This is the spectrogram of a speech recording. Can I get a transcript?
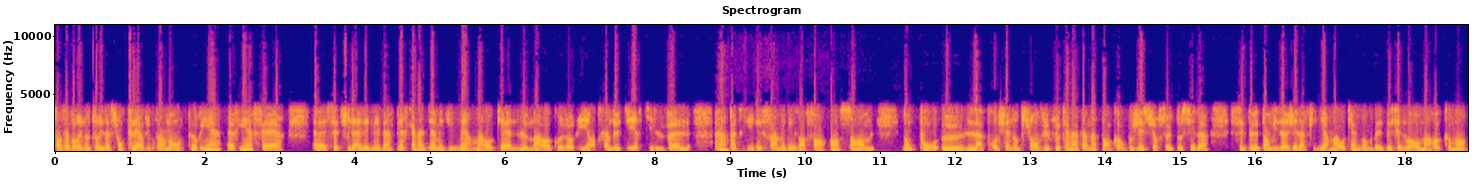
sans avoir une autorisation claire du gouvernement, on ne peut rien rien faire. Euh, cette fille-là, elle est née d'un père canadien mais d'une mère marocaine. Le Maroc aujourd'hui est en train de dire qu'ils veulent rapatrier les femmes et les enfants ensemble. Donc pour eux, la prochaine option, vu que le Canada n'a pas encore bougé sur ce dossier-là, c'est d'envisager la filière marocaine. Donc d'essayer de voir au Maroc comment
